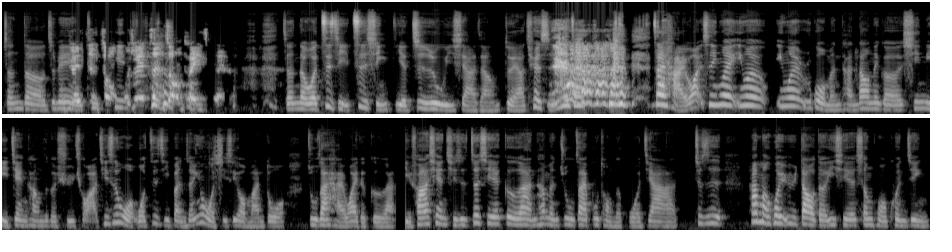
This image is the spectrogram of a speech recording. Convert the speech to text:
真的，这边也郑重，我觉得郑重推荐。真的，我自己自行也置入一下，这样对啊，确实，因为在在，在海外，是因为因为因为如果我们谈到那个心理健康这个需求啊，其实我我自己本身，因为我其实有蛮多住在海外的个案，你发现其实这些个案他们住在不同的国家，就是他们会遇到的一些生活困境，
